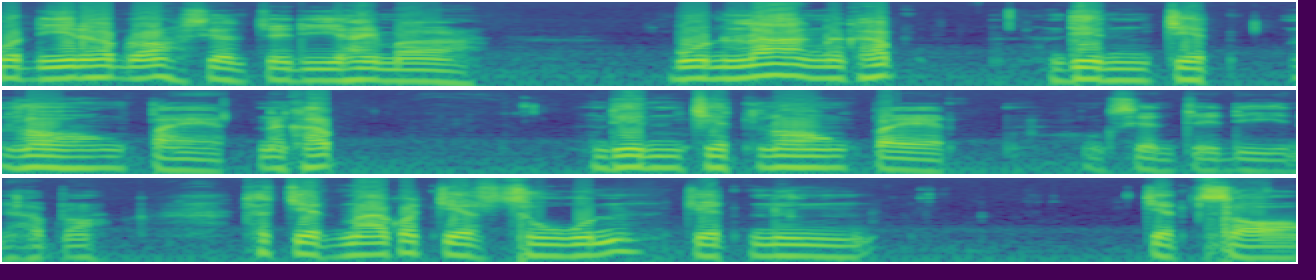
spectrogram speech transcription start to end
วดนี้นะครับเนาะเซียนใจดีให้มาบนล่างนะครับ เด่นเจ็ดรองแปดนะครับ เด่นเจ็ดรองแปดของเซียนใจดีนะครับเนาะถ้าเจ็ดมาก็เจ็ดศูนย์เจ็ดหนึ่งเจ็ดสอง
